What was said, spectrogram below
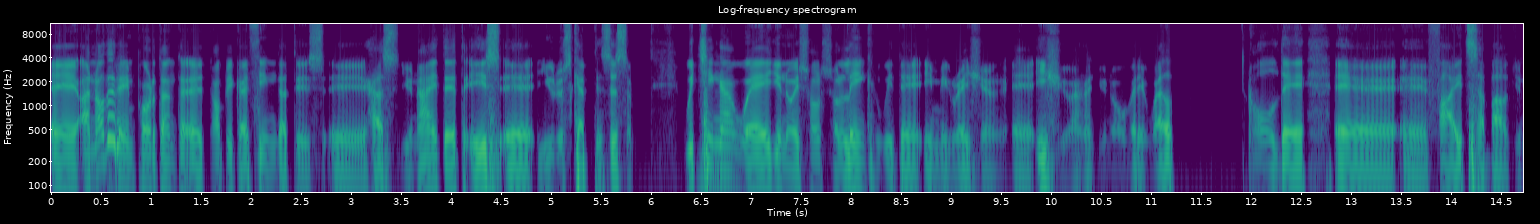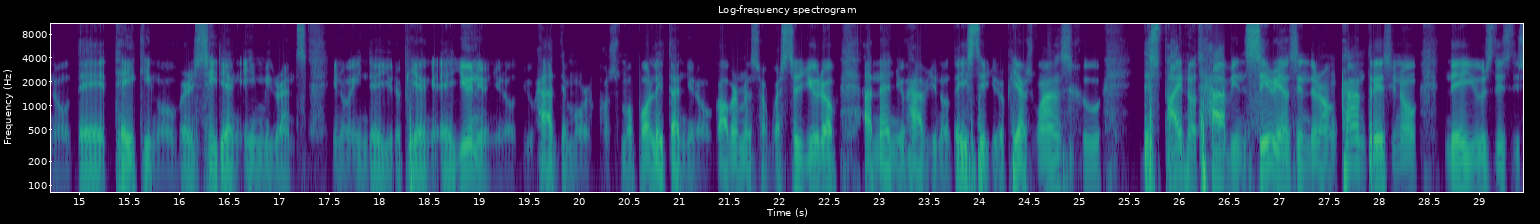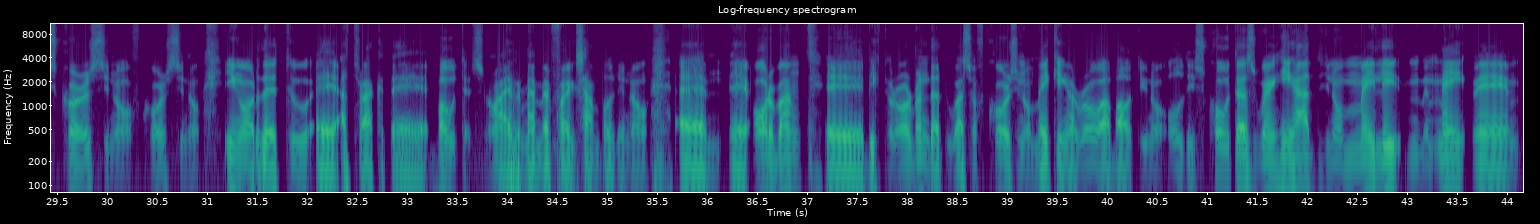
Uh, another important uh, topic I think that is uh, has united is Euroscepticism, which in a way, you know, is also linked with the immigration issue, and you know very well all the uh, uh, fights about you know the taking over Syrian immigrants you know in the European uh, Union you know you had the more cosmopolitan you know governments of Western Europe and then you have you know the Eastern European ones who despite not having Syrians in their own countries, you know, they use this discourse, you know, of course, you know, in order to uh, attract voters. You know? I remember, for example, you know, um, uh, Orban, uh, Viktor Orban, that was, of course, you know, making a row about, you know, all these quotas when he had, you know, mainly, may, um,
